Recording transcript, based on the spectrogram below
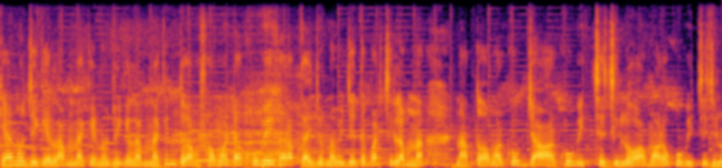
কেন যে গেলাম না, কেন যে গেলাম না? কিন্তু সময়টা খুবই খারাপ, তাই জন্য আমি যেতে পারছিলাম না। না তো আমার খুব যাওয়ার খুব ইচ্ছে ছিল, আমারও খুব ইচ্ছে ছিল।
